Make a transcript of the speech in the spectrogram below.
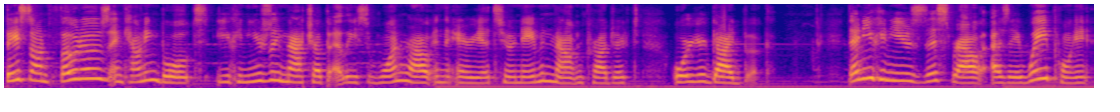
Based on photos and counting bolts, you can usually match up at least one route in the area to a name and mountain project or your guidebook. Then you can use this route as a waypoint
